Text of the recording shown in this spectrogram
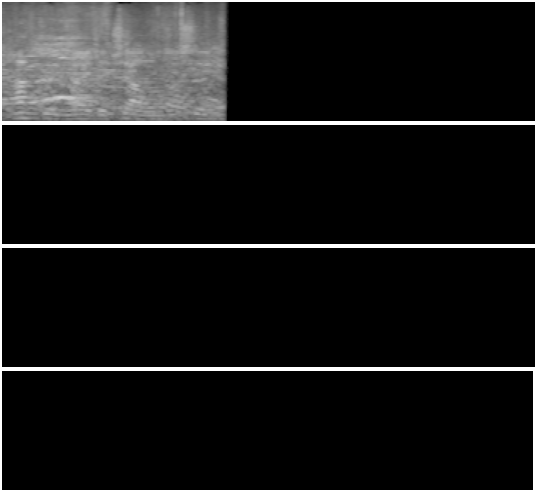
after he made the challenge, he seemed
